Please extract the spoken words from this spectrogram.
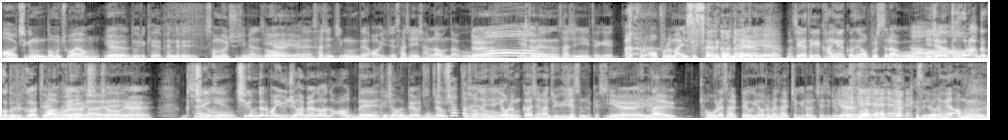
어, 지금 너무 좋아요. 예. 오늘도 이렇게 팬들이 선물 주시면서 예, 예. 네, 사진 찍는데 어, 이제 사진이 잘 나온다고. 네. 예전에는 사진이 되게 어플, 어플을 많이 썼어야 되는데 예, 예. 어, 제가 되게 강요했거든요. 어플 쓰라고. 이제는 턱을 안 깎아도 될 것 같아요. 아, 그러니까요. 예, 진짜로. 예. 예. 지금. 지금대로만 유지하면은 아, 네. 뭐 괜찮은데요, 진짜. 아. 저는 이제 여름까지만 좀 유지했으면 좋겠어요. 예, 맨날 예. 겨울에 살 빼고 여름에 살 찌고 이런 체질이었거든요. 예. 그래서 여름에 아무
